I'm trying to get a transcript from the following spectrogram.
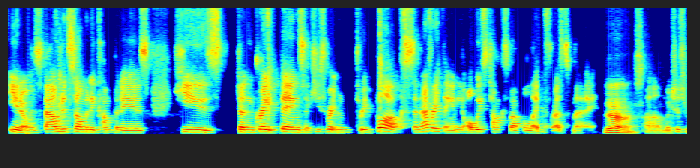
you know, has founded so many companies. He's done great things. Like he's written three books and everything, and he always talks about the life resume. Yeah. Um, which is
